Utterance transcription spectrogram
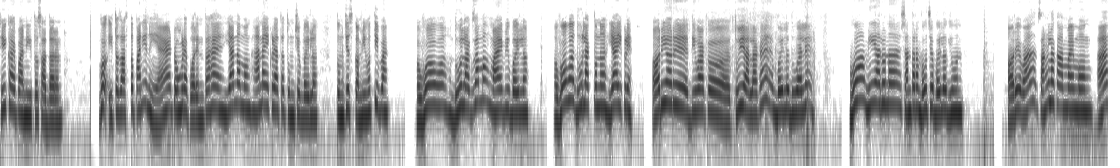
ठीक आहे पाणी इथं साधारण. हो इथं जास्त पाणी नाही आहे. टोंगड्यापर्यंत आहे. या ना मग. हा ना इकडे आता तुमचे बैल. तुमचीच कमी होती बा. हो हो. धू लाग जा मग. माय बी बैल. हो हो. धू लागतो ना. या इकडे. अरे अरे दिवाक तूही आला काय? बैल धुवाले हो मी आलो ना शांताराम भाऊचे बैल घेऊन. अरे वा चांगलं काम आहे मग हा?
